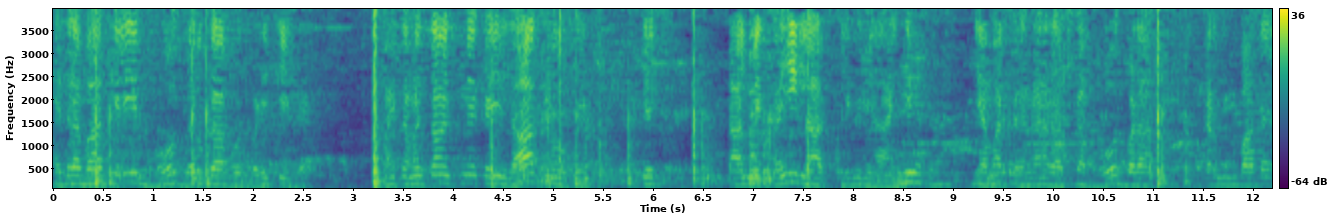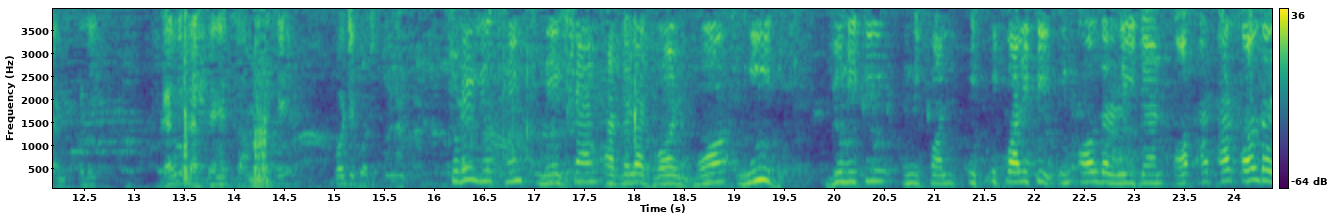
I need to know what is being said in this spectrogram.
हैदराबाद के लिए बहुत गर्व का, बहुत बड़ी चीज़ है। मैं समझता हूँ इसमें कई लाख लोग हैं कि साल में कई लाख पिलग्रिम यहाँ आएँगे। ये हमारे तेलंगाना राज्य का बहुत बड़ा कर्म बात है। हम इसके लिए गर्व करते हैं स्वामी के कोटि कोटि प्रणाम Today you think nation as well as world more unity and equality, equality in all the religion or at, all the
